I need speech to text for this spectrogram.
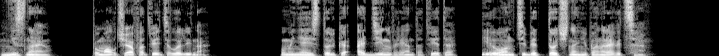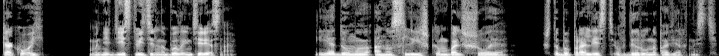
«Не знаю. Помолчав, ответила Лина. «У меня есть только один вариант ответа, и он тебе точно не понравится». «Какой?» Мне действительно было интересно. «Я думаю, оно слишком большое, чтобы пролезть в дыру на поверхность».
